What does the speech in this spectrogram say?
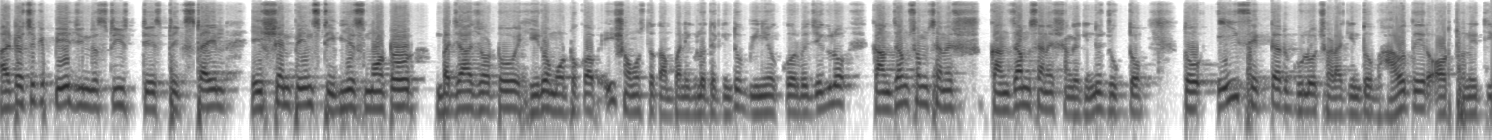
আর এটা হচ্ছে কি Page Industries textile Asian Paints TVS motor Bajaj auto Hero MotoCorp এই সমস্ত কোম্পানিগুলোতে কিন্তু বিনিয়োগ করবে, যেগুলো কনজামশনের কনজামশনের সঙ্গে কিন্তু যুক্ত। তো এই সেক্টরগুলো ছাড়া কিন্তু ভারতের অর্থনীতি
